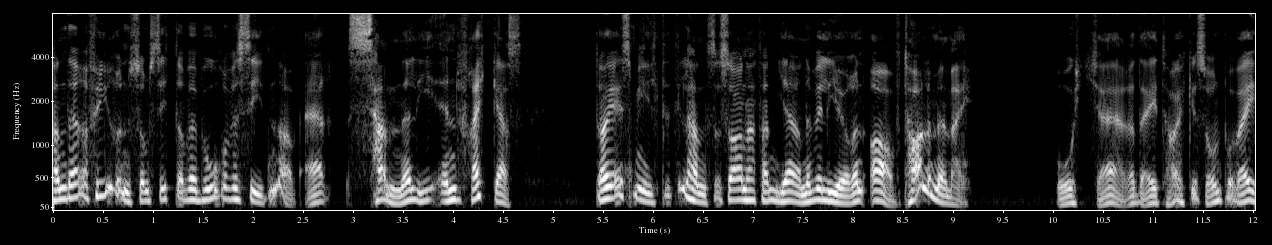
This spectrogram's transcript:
Han der fyren som sitter ved bordet ved siden av, er sannelig en frekkas. Da jeg smilte til han, så sa han at han gjerne ville gjøre en avtale med meg. Å, kjære deg, ta ikke sånn på vei,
